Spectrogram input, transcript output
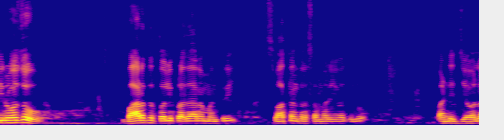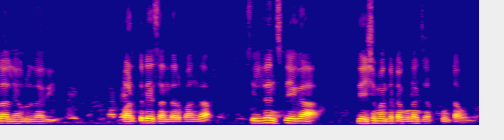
ఈరోజు భారత తొలి ప్రధానమంత్రి స్వాతంత్ర సమరయోధులు పండిత్ జవహర్లాల్ నెహ్రూ గారి బర్త్డే సందర్భంగా చిల్డ్రన్స్ డేగా దేశమంతటా కూడా జరుపుకుంటా ఉన్నాం.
